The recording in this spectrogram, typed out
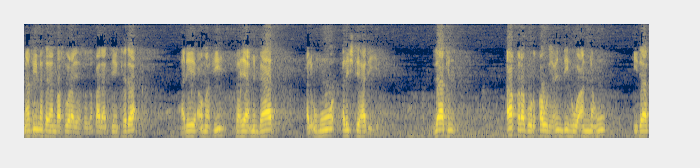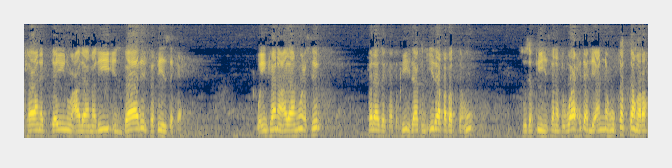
ما في مثلا الرسول عليه الصلاة والسلام قال الدين كذا عليه أو ما فيه فهي من باب الأمور الاجتهادية. لكن أقرب القول عندي هو أنه إذا كان الدين على مليء باذل ففيه الزكاة. وإن كان على معسر فلا زكاة فيه لكن إذا قبضته تزكيه سنة واحدة لأنه كالثمرة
